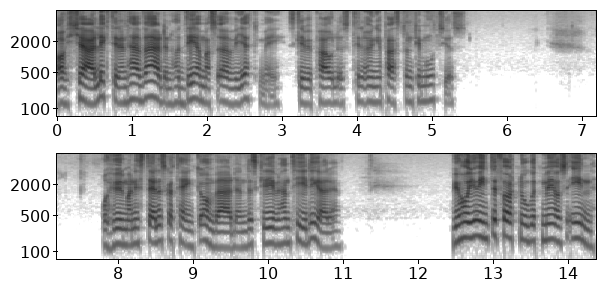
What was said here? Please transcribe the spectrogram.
Av kärlek till den här världen har Demas övergett mig, skriver Paulus till den unge pastorn Timoteus. Och hur man istället ska tänka om världen, det skriver han tidigare. Vi har ju inte fört något med oss in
